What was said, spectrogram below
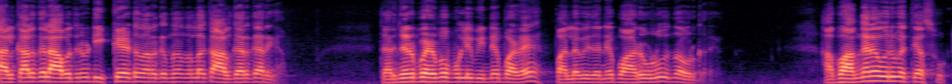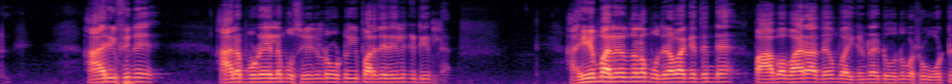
താൽക്കാലത്തെ ലാഭത്തിന് വേണ്ടി ഇക്കയായിട്ട് നടക്കുന്നത് എന്നുള്ളതൊക്കെ ആൾക്കാർക്ക് അറിയാം. തെരഞ്ഞെടുപ്പ് കഴിയുമ്പോൾ പുള്ളി പിന്നെ പഴയ പല്ലവി തന്നെ പാടുള്ളൂ എന്ന് അവർക്കറിയാം. അപ്പോൾ അങ്ങനെ ഒരു വ്യത്യാസമുണ്ട്. ആരിഫിന് ആലപ്പുഴയിലെ മുസ്ലിങ്ങളുടെ വോട്ട് ഈ പറഞ്ഞ രീതിയിൽ കിട്ടിയിട്ടില്ല. അരിയും പലരും എന്നുള്ള മുദ്രാവാക്യത്തിന്റെ പാപഭാരം അദ്ദേഹം വഹിക്കേണ്ടതായിട്ട് വന്നു പക്ഷേ വോട്ട്.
